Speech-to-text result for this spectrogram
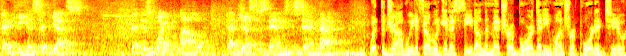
that he has said yes, that his wife allowed that yes to stand to stand pat. With the job, Wiedefeld would get a seat on the Metro board that he once reported to.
